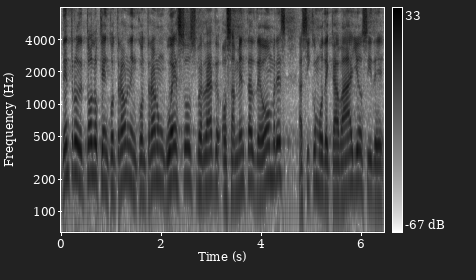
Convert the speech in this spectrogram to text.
Dentro de todo lo que encontraron, encontraron huesos, ¿verdad? Osamentas de hombres, así como de caballos y de,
